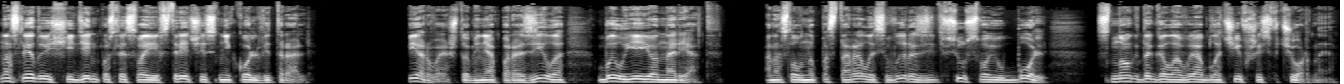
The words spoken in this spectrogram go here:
на следующий день после своей встречи с Николь Витраль. Первое, что меня поразило, был ее наряд. Она словно постаралась выразить всю свою боль, с ног до головы облачившись в черное.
